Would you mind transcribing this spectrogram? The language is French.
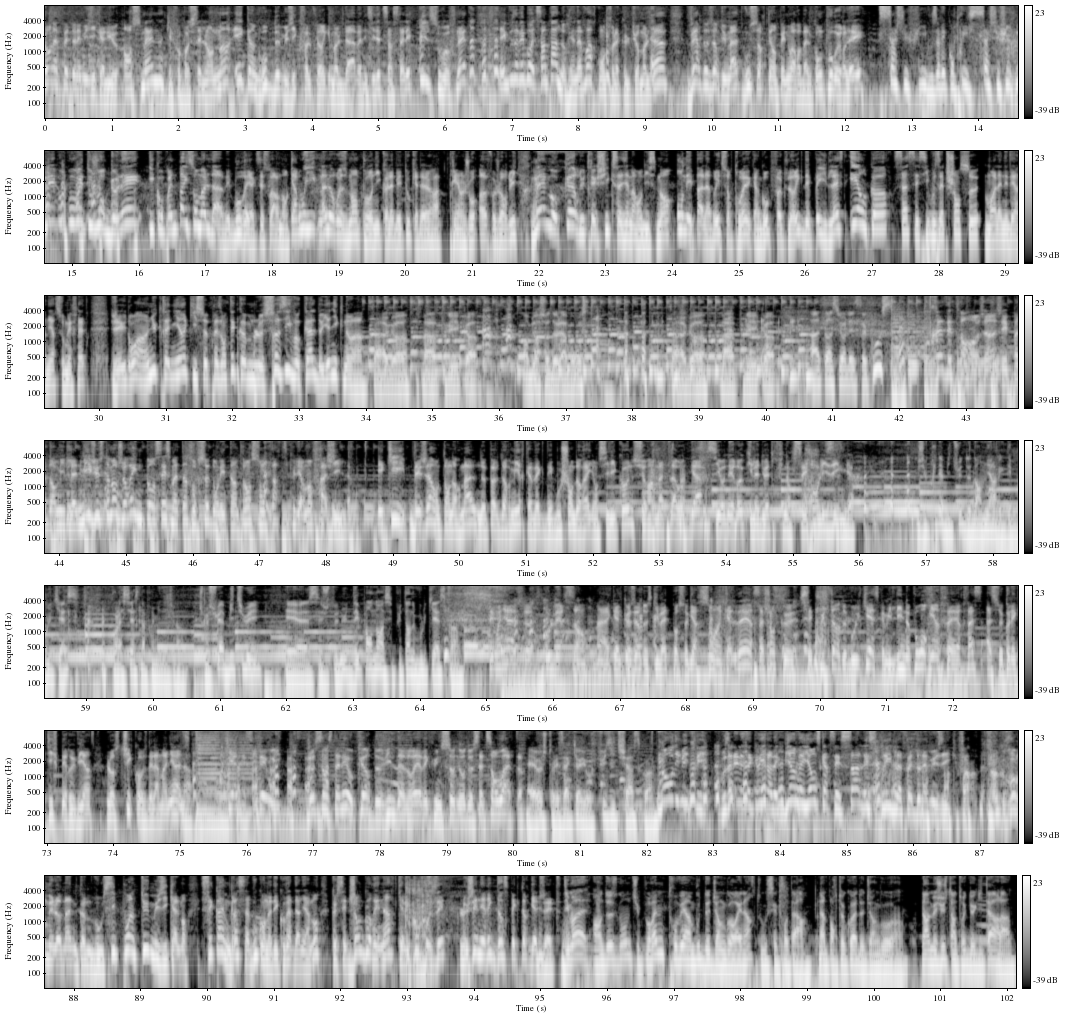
Quand la fête de la musique a lieu en semaine, qu'il faut bosser le lendemain, et qu'un groupe de musique folklorique moldave a décidé de s'installer pile sous vos fenêtres, et que vous avez beau être sympa, ne rien avoir contre la culture moldave, vers 2h du mat, vous sortez en peignoir au balcon pour hurler Ça suffit, vous avez compris, ça suffit. Mais vous pouvez toujours gueuler, ils comprennent pas, ils sont moldaves et bourrés accessoirement. Car oui, malheureusement pour Nicolas Bétou, qui a d'ailleurs pris un jour off aujourd'hui, même au cœur du très chic 16e arrondissement, on n'est pas à l'abri de se retrouver avec un groupe folklorique des pays de l'Est. Et encore, ça c'est si vous êtes chanceux. Moi l'année dernière, sous mes fenêtres, j'ai eu droit à un Ukrainien qui se présentait comme le sosie vocal de Yannick Noah. Taga, ambiance de la brousse. Taga. Attention les secousses. Très étrange, hein j'ai pas dormi de la nuit. Justement, j'aurais une pensée ce matin pour ceux dont les tympans sont particulièrement fragiles et qui, déjà en temps normal, ne peuvent dormir qu'avec des bouchons d'oreilles en silicone sur un matelas haut de gamme si onéreux qu'il a dû être financé en leasing. J'ai pris l'habitude de dormir avec des boules caisses pour la sieste l'après-midi, tu vois. Je me suis habitué et euh, c'est je suis devenu dépendant à ces putains de boules caisses, quoi. Témoignage bouleversant. À quelques heures de ce qui va être pour ce garçon un calvaire, sachant que ces putains de boules caisses, comme il dit, ne pourront rien faire face à ce collectif péruvien, Los Chicos de la Mañana, qui a décidé, oui, de s'installer au cœur de Ville d'Avray avec une sono de 700 watts. Et eux, je te les accueille au fusil de chasse, quoi. Non, Dimitri, vous allez les accueillir avec bienveillance car c'est ça l'esprit de la fête de la musique. Enfin, un grand mélomane comme vous, si pointu musicalement, c'est quand même grâce à vous qu'on a découvert dernièrement que c'est Django Reinhardt qui avait composé le générique d'Inspecteur Gadget. Dis-moi, en deux secondes, tu pourrais me trouver un bout de Django Reinhardt ou c'est trop tard? N'importe quoi de Django, hein. Non, mais juste un truc de guitare là.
